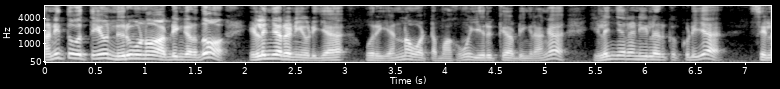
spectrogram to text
தனித்துவத்தையும் நிறுவனம் அப்படிங்கிறதும் இளைஞர் அணியுடைய ஒரு எண்ண ஓட்டமாகவும் இருக்குது அப்படிங்கிறாங்க. இளைஞர் அணியில் இருக்கக்கூடிய சில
